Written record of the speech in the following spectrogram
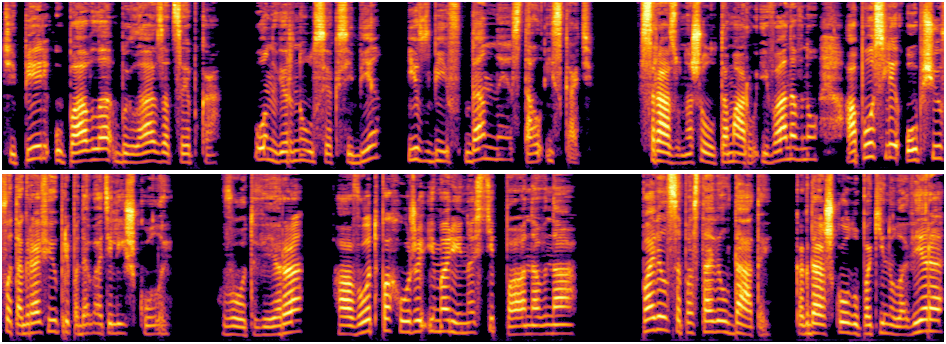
Теперь у Павла была зацепка. Он вернулся к себе и, вбив данные, стал искать. Сразу нашел Тамару Ивановну, а после общую фотографию преподавателей школы. Вот Вера, а вот, похоже, и Марина Степановна. Павел сопоставил даты, когда школу покинула Вера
